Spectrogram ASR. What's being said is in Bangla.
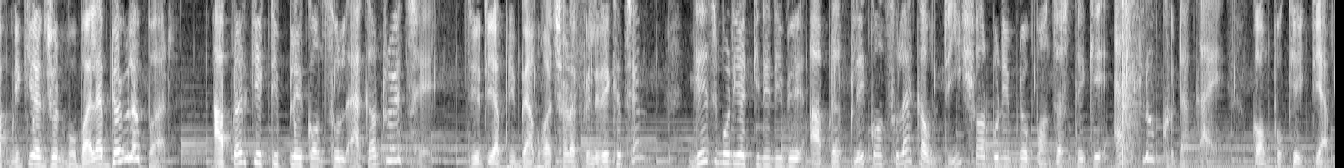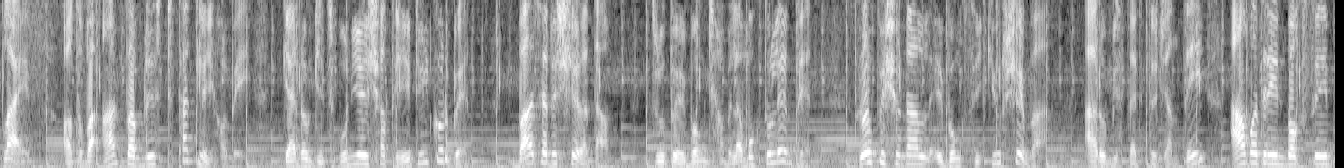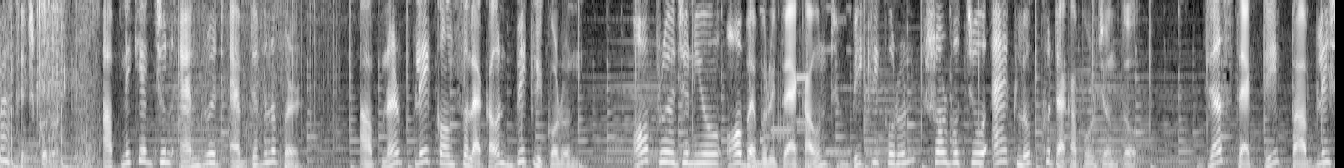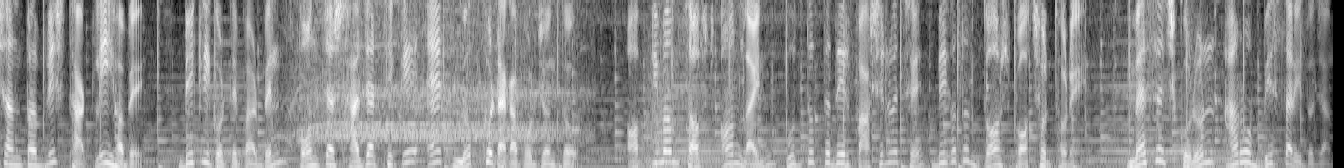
আপনি কি একজন মোবাইল অ্যাপ ডেভেলপার আপনার কি একটি প্লে কনসোল অ্যাকাউন্ট রয়েছে, যেটি আপনি ব্যবহার ছাড়া ফেলে রেখেছেন? গেজ মরিয়া কিনে নিবে আপনার প্লে কনসোল অ্যাকাউন্টটি সর্বনিম্ন পঞ্চাশ থেকে এক লক্ষ টাকায়। কমপক্ষে একটি অ্যাপ্লাই অথবা আনপাবলিশড থাকলেই হবে। কেন গিজমনিয়ার সাথে ডিল করবেন? বাজারের সেরা দাম, দ্রুত এবং ঝামেলামুক্ত লেনদেন প্রফেশনাল এবং সিকিউর সেবা। আরও বিস্তারিত জানতে আমাদের ইনবক্সে মেসেজ করুন। আপনি কি একজন অ্যান্ড্রয়েড অ্যাপ ডেভেলপার আপনার প্লে কনসোল অ্যাকাউন্ট বিক্রি করুন। অপ্রয়োজনীয়, অব্যবহৃত অ্যাকাউন্ট বিক্রি করুন সর্বোচ্চ এক লক্ষ টাকা পর্যন্ত। জাস্ট একটি পাবলিশ আনপাবলিশ থাকলেই হবে। বিক্রি করতে পারবেন পঞ্চাশ হাজার থেকে এক লক্ষ টাকা পর্যন্ত। অপটিমাম সফট অনলাইন উদ্যোক্তাদের পাশে রয়েছে বিগত দশ বছর ধরে। মেসেজ করুন আরও বিস্তারিত জান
